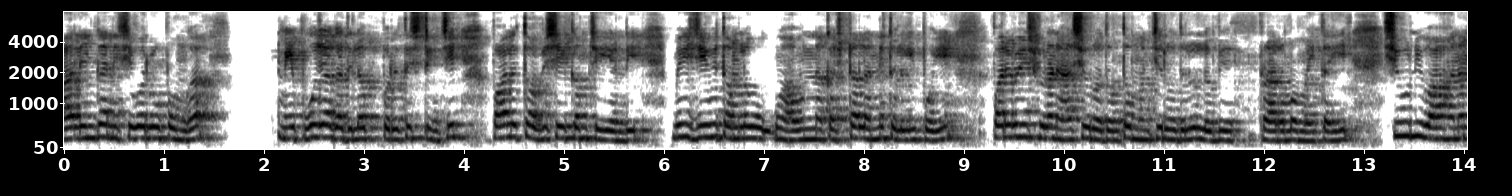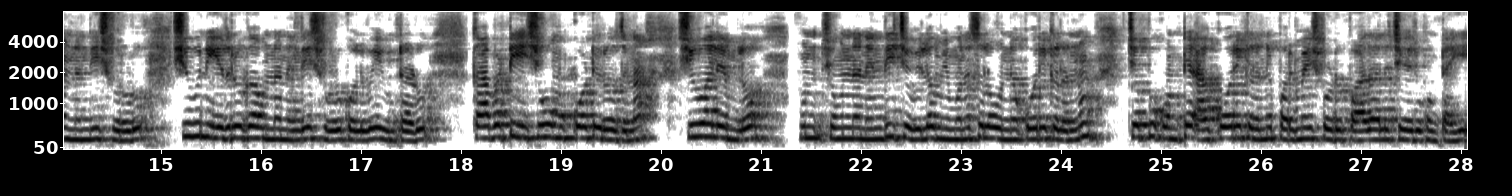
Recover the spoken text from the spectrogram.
ఆ లింగాన్ని శివరూపంగా మీ పూజా గదిలో ప్రతిష్ఠించి పాలతో అభిషేకం చేయండి. మీ జీవితంలో ఉన్న కష్టాలన్నీ తొలగిపోయి పరమేశ్వరుని ఆశీర్వాదంతో మంచి రోజులు లభి ప్రారంభమవుతాయి. శివుని వాహనం నందీశ్వరుడు శివుని ఎదురుగా ఉన్న నందీశ్వరుడు కొలువై ఉంటాడు. కాబట్టి ఈ శివ ముక్కోటి రోజున శివాలయంలో ఉన్న నంది చెవిలో మీ మనసులో ఉన్న కోరికలను చెప్పుకుంటే ఆ కోరికలన్నీ పరమేశ్వరుడు పాదాలు చేరుకుంటాయి.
